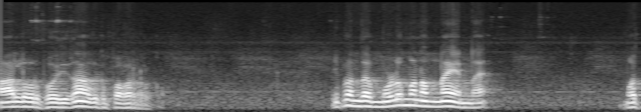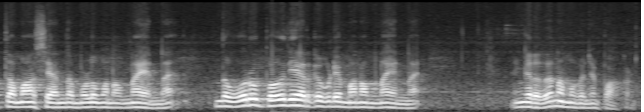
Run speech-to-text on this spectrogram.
நாலில் ஒரு பகுதி தான் அதுக்கு பவர் இருக்கும். இப்போ இந்த முழு மனம்னா என்ன? மொத்தமாக சேர்ந்த முழு மனம்னா என்ன? இந்த ஒரு பகுதியாக இருக்கக்கூடிய மனம்னா என்னங்கிறத நம்ம கொஞ்சம் பார்க்கணும்.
